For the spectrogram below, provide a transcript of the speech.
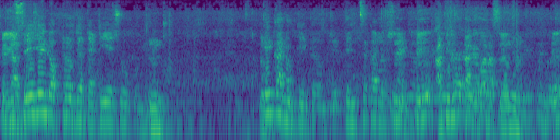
त्या दुसरे यादी जे डॉक्टर होते आता टी एच ओ हं. ते का नव्हते इथं? म्हणजे त्यांचं का लक्ष नाही ते अतिरिक्त कार्यभार असल्यामुळे ते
